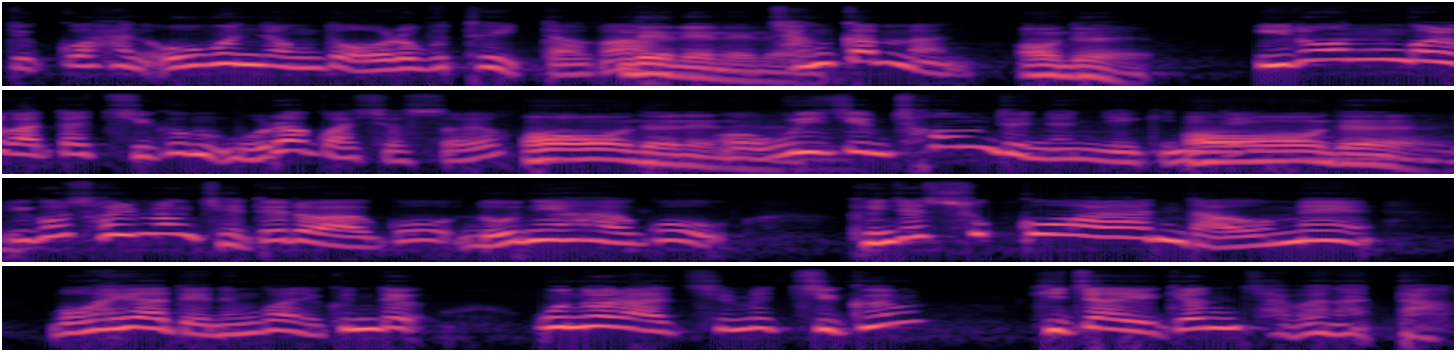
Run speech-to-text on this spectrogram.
듣고 한 5분 정도 얼어붙어 있다가 네네네네. 잠깐만 어, 네. 이런 걸 갖다 지금 뭐라고 하셨어요? 어, 네네네. 어, 우리 지금 처음 듣는 얘기인데 어, 네. 이거 설명 제대로 하고 논의하고 굉장히 숙고한 다음에 뭐 해야 되는 거 아니에요? 근데 오늘 아침에 지금 기자회견 잡아놨다.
